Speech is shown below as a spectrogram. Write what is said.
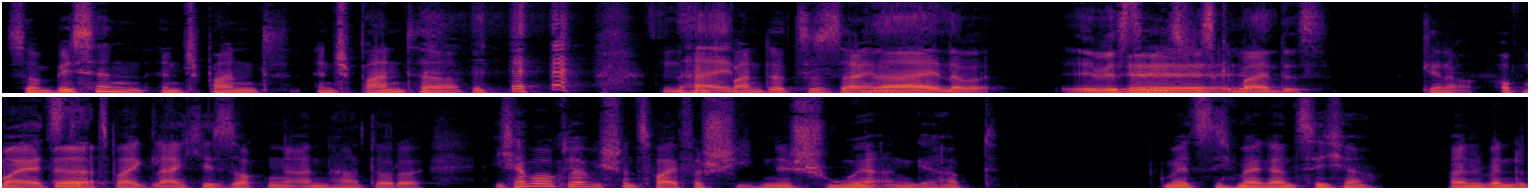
so ein bisschen entspannt, entspannter, Nein, entspannter zu sein. nein, aber ihr wisst ja, wie es Äh, gemeint ist. Genau. Ob man jetzt Ja. da zwei gleiche Socken anhat oder. Ich habe auch, glaube ich, schon zwei verschiedene Schuhe angehabt. Bin mir jetzt nicht mehr ganz sicher. Weil wenn du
